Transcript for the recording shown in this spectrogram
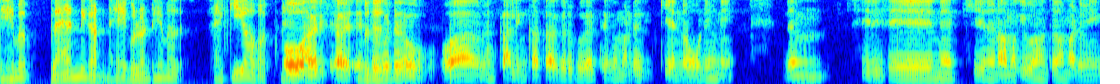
එහෙම ප්ලෑන්් ගන්න ඒගොලන්ට හෙම හැකියාවක් ඕ හරි. එතකොට ඕවා කලින් කතා කරපු ගත්තක මට කියන්න ඕනේ වනේ දැම් සිරිසේන කියන නම කිවහතව මට මේ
